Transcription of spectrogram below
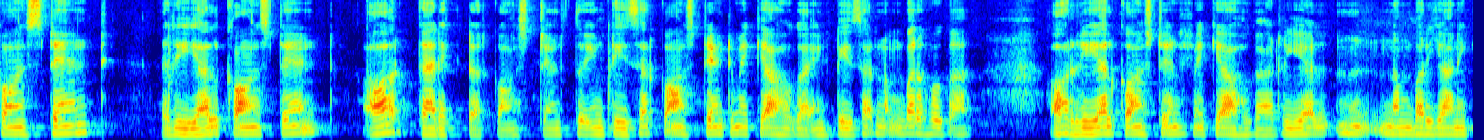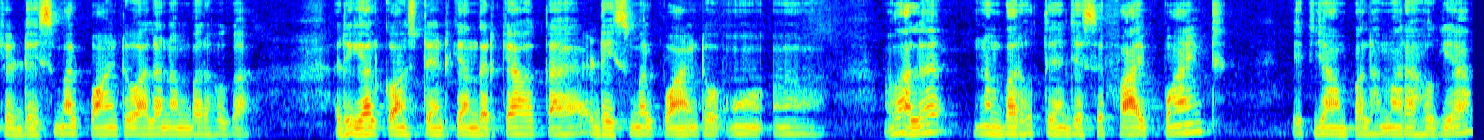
कांस्टेंट रियल कांस्टेंट और कैरेक्टर कांस्टेंट तो इंटीजर कांस्टेंट में क्या होगा? इंटीजर नंबर होगा. और रियल कांस्टेंट में क्या होगा? रियल नंबर यानी कि डेसिमल पॉइंट वाला नंबर होगा. रियल कांस्टेंट के अंदर क्या होता है? डेसिमल पॉइंट वाला नंबर होते हैं. जैसे फाइव पॉइंट एग्ज़ाम्पल हमारा हो गया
